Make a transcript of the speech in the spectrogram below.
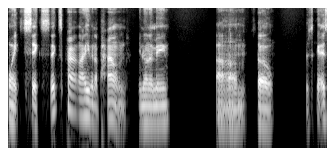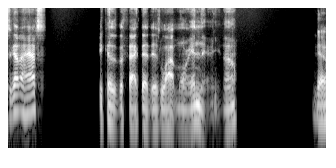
0.66 pound, not even a pound. You know what I mean? Um, so it's it's going to have because of the fact that there's a lot more in there. You know? Yeah.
